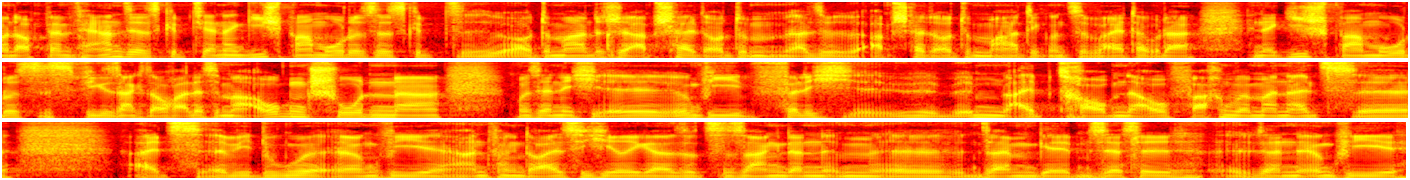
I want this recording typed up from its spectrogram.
Und auch beim Fernseher, es gibt ja Energiesparmodus, es gibt äh, automatische Abschaltautom also Abschaltautomatik und so weiter oder Energiesparmodus ist, wie gesagt, auch alles immer augenschonender, muss ja nicht äh, irgendwie völlig äh, im Albtraum da aufwachen, wenn man als äh, als äh, wie du irgendwie Anfang 30-Jähriger sozusagen dann im, äh, in seinem gelben Sessel äh, dann irgendwie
